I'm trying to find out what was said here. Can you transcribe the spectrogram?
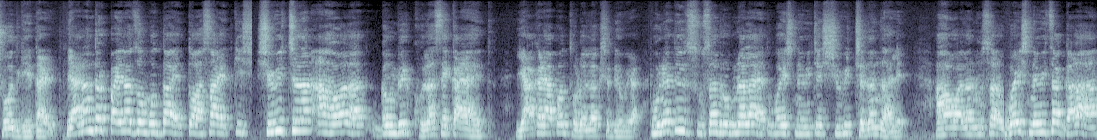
शोध घेत आहेत. यानंतर पहिला जो मुद्दा आहे तो असा आहे की शिविच्छेदन अहवालात गंभीर खुलासे काय आहेत याकडे आपण थोडं लक्ष देऊया. पुण्यातील सुसन रुग्णालयात वैष्णवीचे शिविच्छेदन झाले. अहवालानुसार वैष्णवीचा गळा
